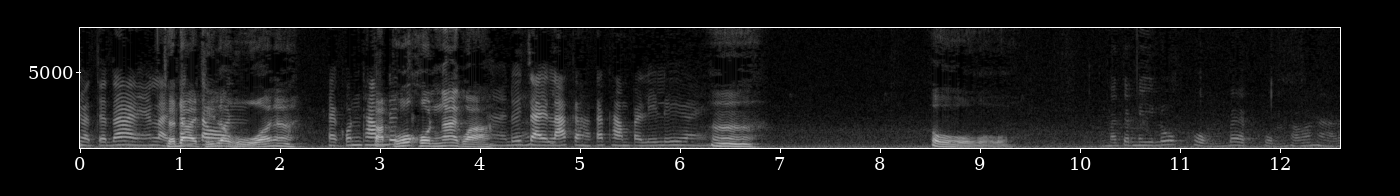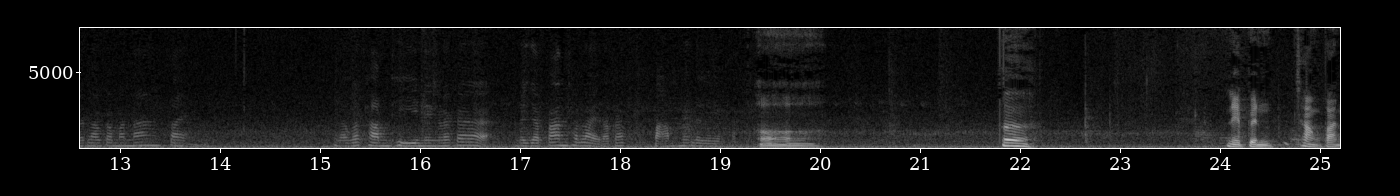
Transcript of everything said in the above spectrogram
ก็จะได้นะหลายจะได้ขั้นตทีอนละหัวนะแต่คนตัดทำด้วยหัวคนง่ายกว่าอ่าด้วยใจรักอะค่ะก็ทำไปเรื่อยอ่าโอ้โห มันจะมีรูปผมแบบผมเขามาหาแล้วเราก็มานั่งแต่ง เราก็ทำทีนึงแล้วก็เราจะปั้นเท่าไหร่แล้วก็ปั๊มไปเลยค่ะอ๋อเออ นี่เป็นช่างปั้น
